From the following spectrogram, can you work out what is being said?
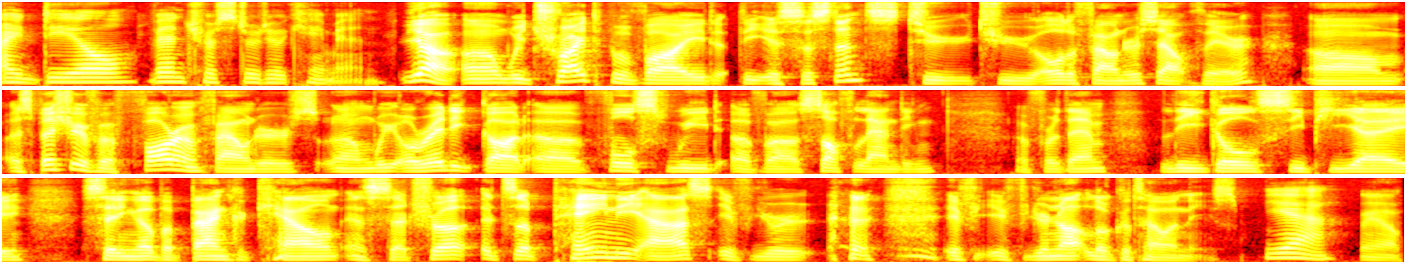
Ideal Venture Studio came in. Yeah, um, we try to provide the assistance to, to all the founders out there, um, especially for foreign founders. Um, we already got a full suite of uh, soft landing uh, for them, legal, CPA, setting up a bank account, etc. It's a pain in the ass if you're if, if you're not local Taiwanese. Yeah. Yeah.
